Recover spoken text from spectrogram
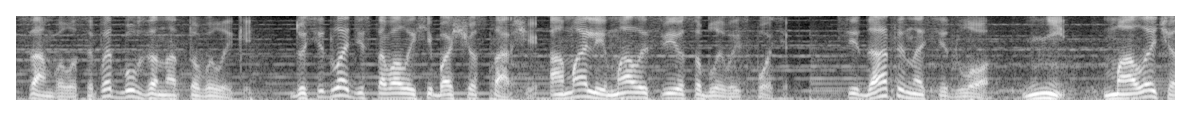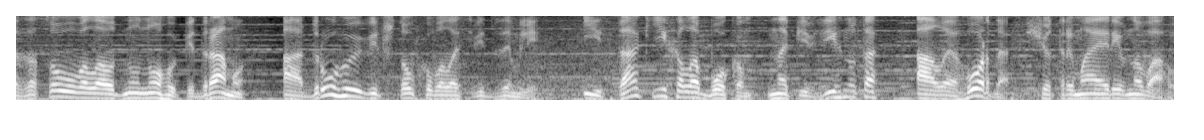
сам велосипед був занадто великий. До сідла діставали хіба що старші, а малі мали свій особливий спосіб. Сідати на сідло ні. Малеча засовувала одну ногу під раму, а другою відштовхувалась від землі. І так їхала боком, напівзігнута, але горда, що тримає рівновагу.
